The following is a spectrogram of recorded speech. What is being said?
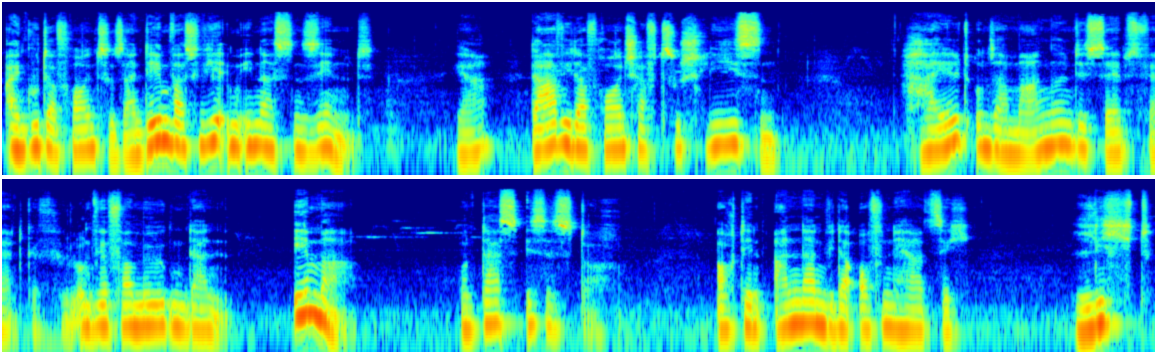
ein guter Freund zu sein, dem, was wir im Innersten sind, ja, da wieder Freundschaft zu schließen, heilt unser mangelndes Selbstwertgefühl und wir vermögen dann immer, und das ist es doch, auch den anderen wieder offenherzig, licht,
